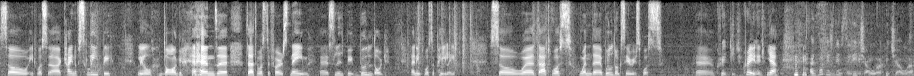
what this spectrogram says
So it was a kind of sleepy little dog, and uh, that was the first name, uh, Sleepy Bulldog, and it was a pale ale. So uh, that was when the Bulldog series was uh, Created. created. Yeah. And what is this peach hour? Peach hour.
